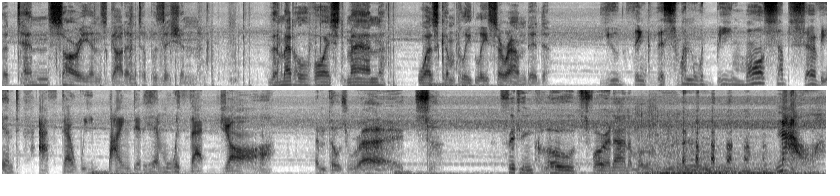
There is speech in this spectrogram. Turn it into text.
The ten Saurians got into position. The metal voiced man was completely surrounded. You'd think this one would be more subservient after we binded him with that jaw. And those rags. Fitting clothes for an animal. Now,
